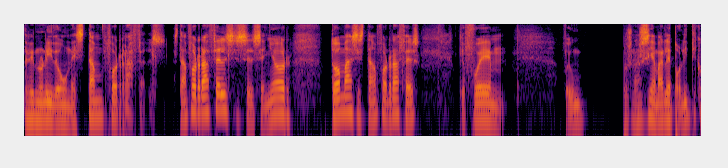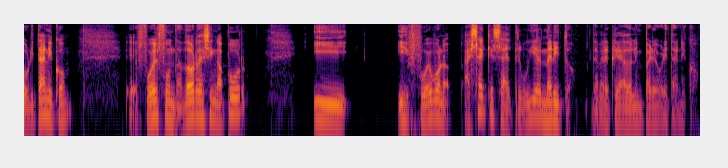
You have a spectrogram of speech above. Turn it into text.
Reino Unido un Stanford Raffles. Stanford Raffles es el señor Thomas Stanford Raffles, que fue, fue un, pues no sé si llamarle político británico, eh, fue el fundador de Singapur y, y fue, bueno, a ese que se atribuye el mérito de haber creado el imperio británico,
